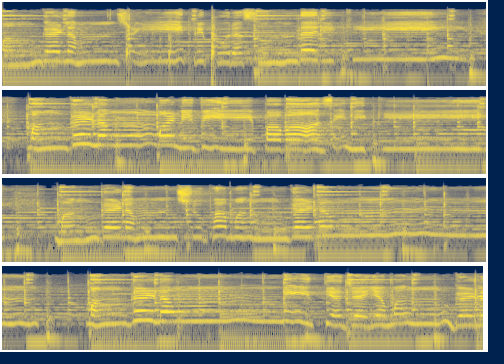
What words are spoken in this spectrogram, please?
मङ्गलं श्रीत्रिपुरसुन्दरिकी मङ्गलं मणिदीपवासिनिकी मङ्गलं शुभमङ्गलम् मङ्गलं नित्यजयमङ्गलम्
